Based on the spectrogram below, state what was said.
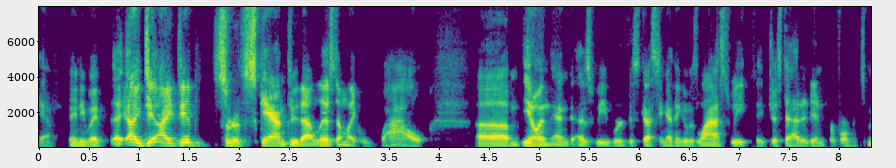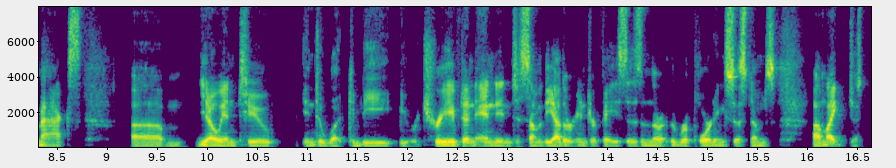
yeah, anyway, I, I, did I did sort of scan through that list. I'm like, wow. Um, you know, and, and as we were discussing, I think it was last week, they just added in Performance Max, um, you know, into into what can be be retrieved and, and into some of the other interfaces and the, the reporting systems, um, like just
